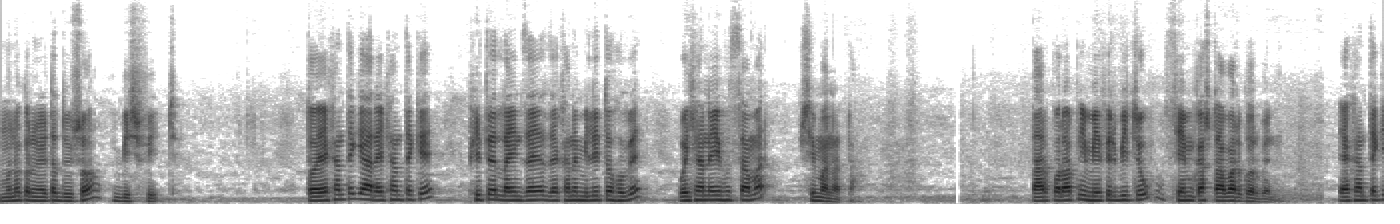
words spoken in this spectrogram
মনে করেন এটা দুশো বিশ ফিট। তো এখান থেকে আর এখান থেকে ফিতের লাইন যায় যেখানে মিলিত হবে, ওইখানেই হচ্ছে আমার সীমানাটা। তারপর আপনি মেপের ভিতরেও সেম কাজটা আবার করবেন। এখান থেকে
